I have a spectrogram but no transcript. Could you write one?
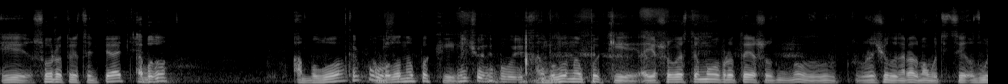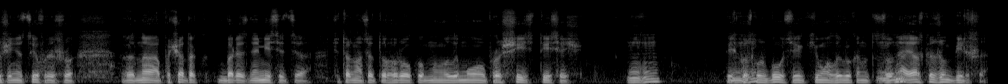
і 40-35%, А було? А було, Так а було, було навпаки. Нічого не було. А було навпаки. А якщо вести мову про те, що ну вже чули не раз, мабуть, ці озвучені цифри, що е, на початок березня місяця 2014 року ми вели мову про 6 тисяч Угу. військовослужбовців, які могли виконати завдання. А я скажу більше,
